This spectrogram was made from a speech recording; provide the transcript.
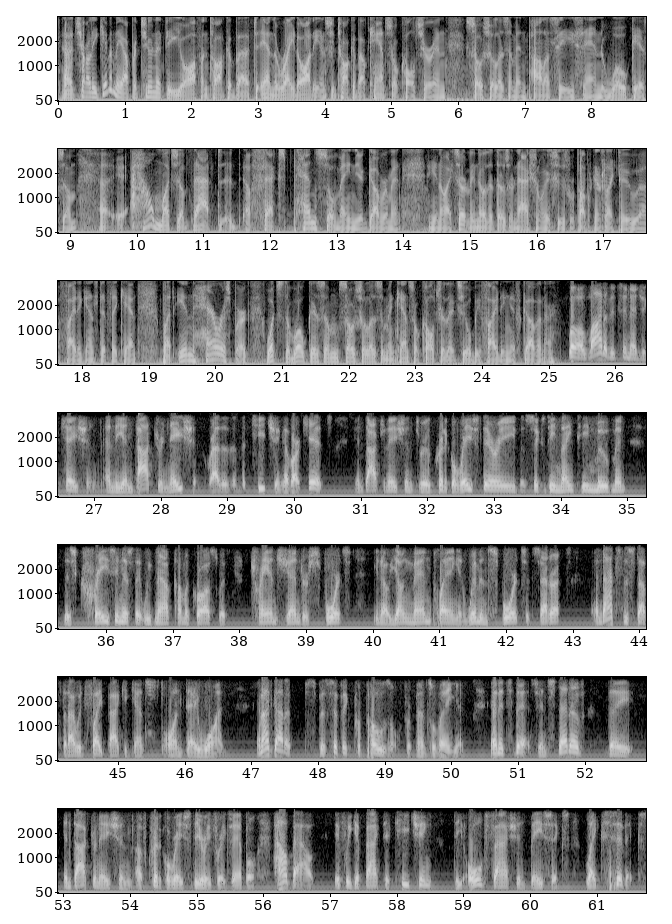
Uh, Charlie, given the opportunity you often talk about and the right audience, you talk about cancel culture and socialism and policies and wokeism. Uh, how much of that affects Pennsylvania government? You know, I certainly know that those are national issues Republicans like to uh, fight against if they can. But in Harrisburg, what's the wokeism, socialism, and cancel culture? Culture that you'll be fighting if governor? Well, a lot of it's in education and the indoctrination rather than the teaching of our kids. Indoctrination through critical race theory, the 1619 movement, this craziness that we've now come across with transgender sports, you know, young men playing in women's sports, etc. And that's the stuff that I would fight back against on day one. And I've got a specific proposal for Pennsylvania, and it's this: instead of the indoctrination of critical race theory, for example, how about if we get back to teaching the old fashioned basics like civics?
